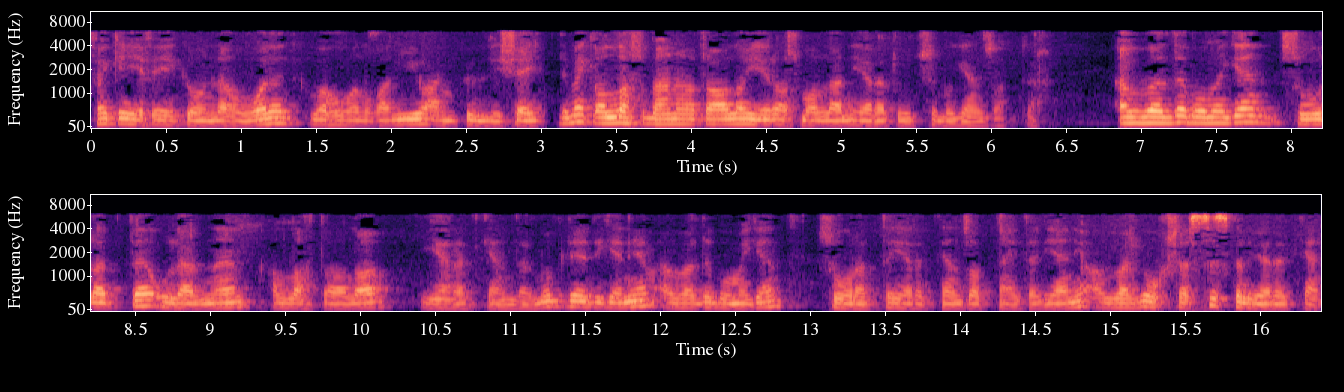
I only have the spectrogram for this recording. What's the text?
fakayfa yakun lahu walad va huwa al-ghaniyyu an kulli shay demak alloh subhanava taolo yer osmonlarni yaratuvchisi bo'lgan zotdir Avvalda bo'lmagan suratda ularni alloh taolo yaratgandir. Mubda degani ham avvalda bo'lmagan suratda yaratgan zotni aytadi. Ya'ni avvalgi o'xshashsiz qilib yaratgan.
